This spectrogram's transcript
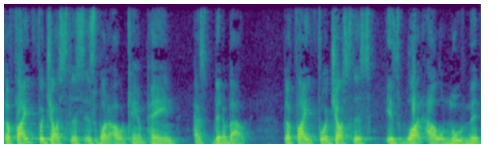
The fight for justice is what our campaign has been about. The fight for justice is what our movement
